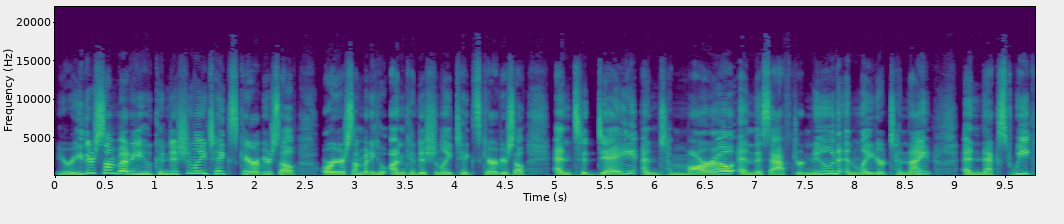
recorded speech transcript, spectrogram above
You're either somebody who conditionally takes care of yourself or you're somebody who unconditionally takes care of yourself. And today and tomorrow and this afternoon and later tonight and next week,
